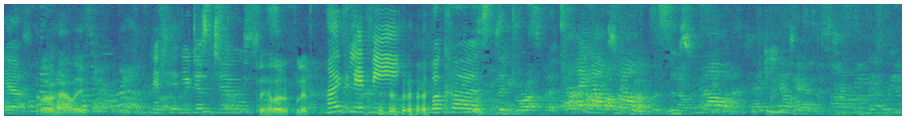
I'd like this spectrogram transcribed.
Yeah. Hello, Hallie. Can, can you just do? Say hello to Flip. Hi, Flippy. Because the dr- the turnout on the Sonoma County. It's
